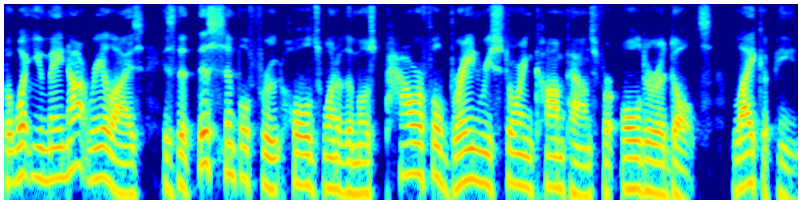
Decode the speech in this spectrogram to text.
But what you may not realize is that this simple fruit holds one of the most powerful brain restoring compounds for older adults, lycopene.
